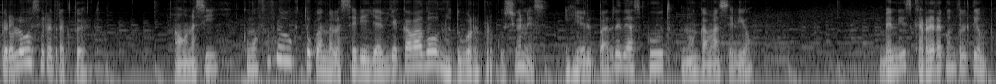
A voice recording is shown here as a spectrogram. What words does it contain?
pero luego se retractó esto. Aún así, como fue producto cuando la serie ya había acabado, no tuvo repercusiones, y el padre de Asmund nunca más se vio. Bendis carrera contra el tiempo.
